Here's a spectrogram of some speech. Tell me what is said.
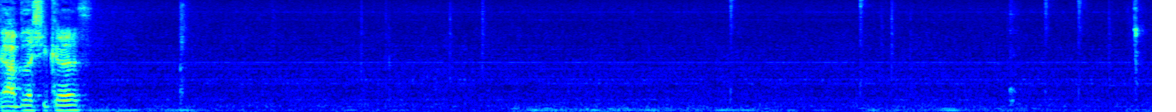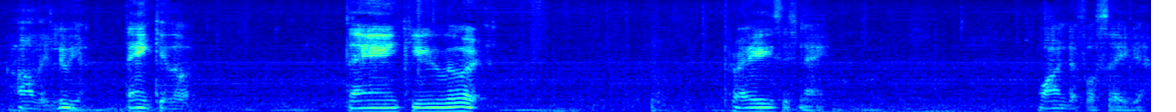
God bless you, cuz. Hallelujah. Thank you, Lord. Thank you, Lord. Praise his name. Wonderful Savior.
